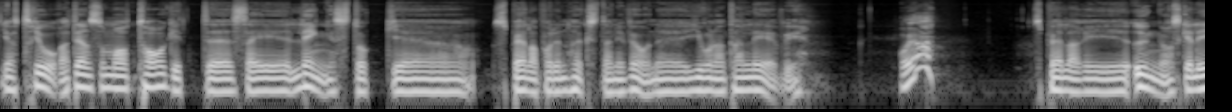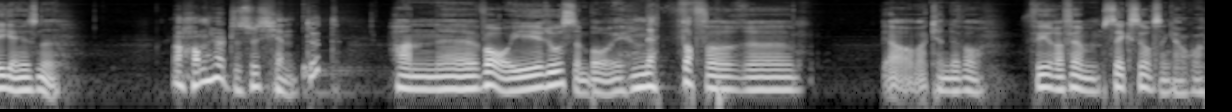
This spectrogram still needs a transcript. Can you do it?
Jag tror att den som har tagit seg sig längst och eh, spelar på den högsta nivån är Jonathan Levi. Oh ja! Spelar i ungerska ligan just nu. ja! Han hørtes så kjent ut. Han eh, var i Rosenborg Nettopp. för, eh, ja hva kan det være? fyra, fem, seks år siden, kanskje.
